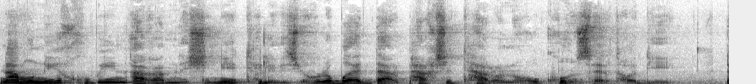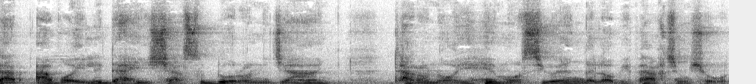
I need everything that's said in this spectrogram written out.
نمونه خوب این عقب نشینی تلویزیون را باید در پخش ترانه و کنسرت ها دید. در اوایل دهه 60 دوران جنگ ترانه های حماسی و انقلابی پخش می شد.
